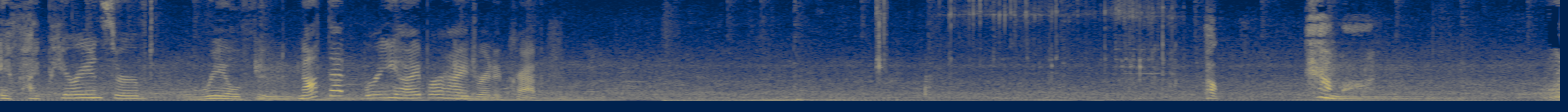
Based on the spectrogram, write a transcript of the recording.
If Hyperion served real food, not that brie hyperhydrated crap. Oh, come on. Oh,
